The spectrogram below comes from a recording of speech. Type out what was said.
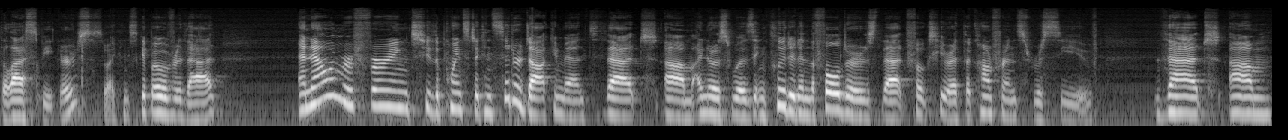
the last speakers, so I can skip over that. And now I'm referring to the points to consider document that um, I noticed was included in the folders that folks here at the conference received, that um,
